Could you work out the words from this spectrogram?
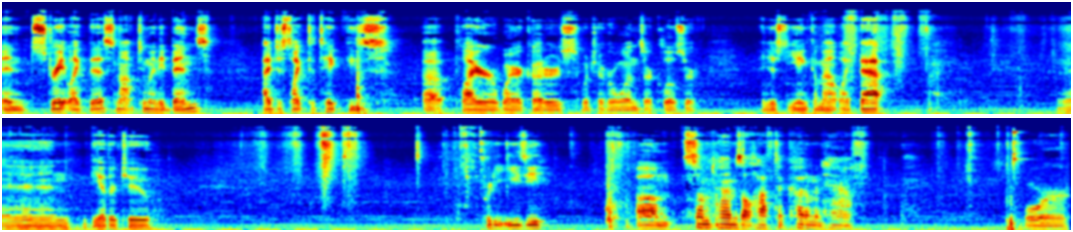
and straight like this, not too many bends. I just like to take these uh, plier wire cutters, whichever ones are closer, and just yank them out like that. And the other two, pretty easy. Um, sometimes I'll have to cut them in half or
